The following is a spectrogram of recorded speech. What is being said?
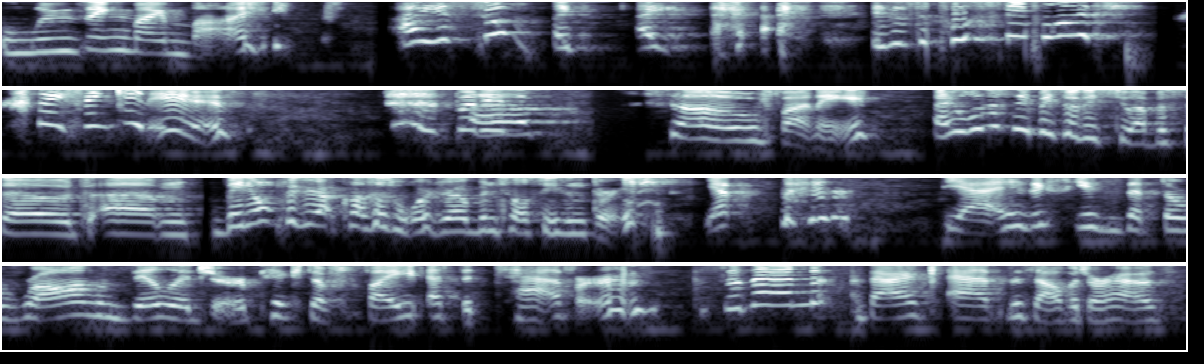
losing my mind. I assume, like, I is it supposed to be blood? I think it is. But it's so funny. I will just say, based on these two episodes, um, they don't figure out Klaus's wardrobe until season three. Yep. yeah, his excuse is that the wrong villager picked a fight at the tavern. So then, back at the Salvatore house,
